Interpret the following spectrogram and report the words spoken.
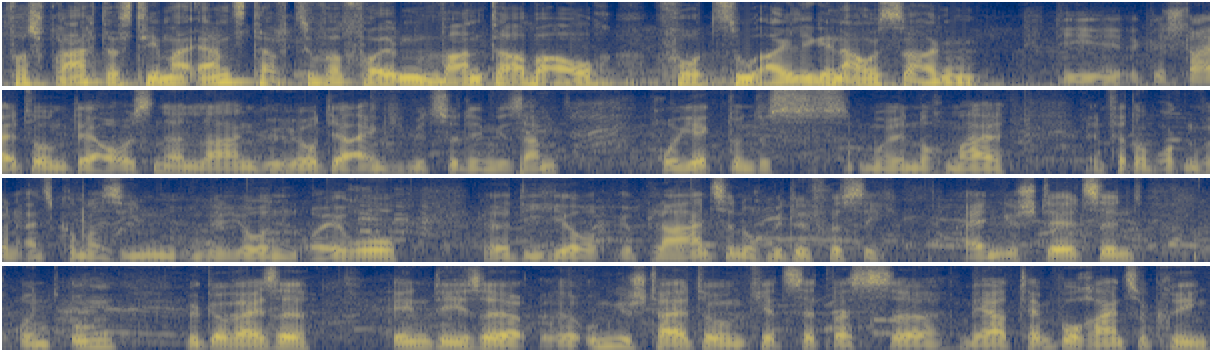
versprach das Thema ernsthaft zu verfolgen, warnte aber auch vor zu eiligen Aussagen. Die Gestaltung der Außenanlagen gehört ja eigentlich mit zu dem Gesamt Projekt und das ist immerhin nochmal ein fetter Brocken von 1,7 Millionen Euro, äh, die hier geplant sind, auch mittelfristig eingestellt sind. Und um möglicherweise in diese äh, Umgestaltung jetzt etwas äh, mehr Tempo reinzukriegen,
